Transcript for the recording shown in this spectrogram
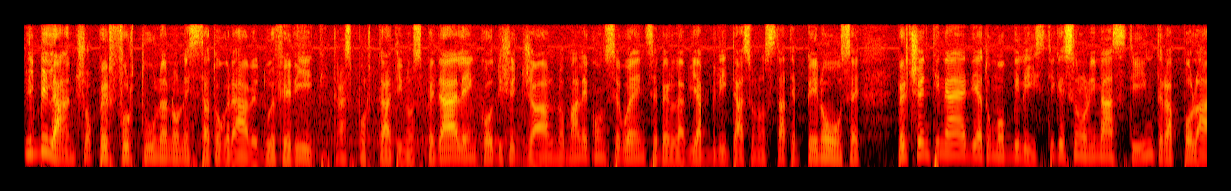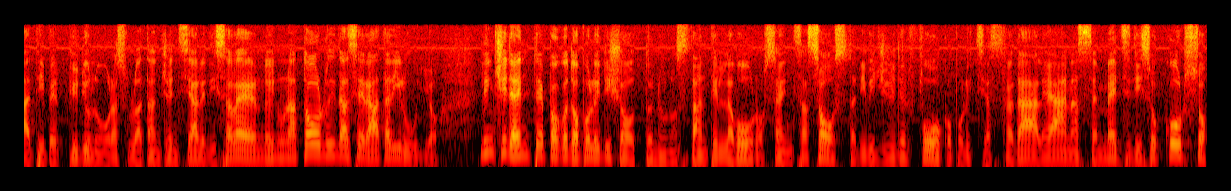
Il bilancio per fortuna non è stato grave, due feriti trasportati in ospedale in codice giallo, ma le conseguenze per la viabilità sono state penose per centinaia di automobilisti che sono rimasti intrappolati per più di un'ora sulla tangenziale di Salerno in una torrida serata di luglio. L'incidente poco dopo le 18 e nonostante il lavoro senza sosta di vigili del fuoco, polizia stradale, ANAS e mezzi di soccorso,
